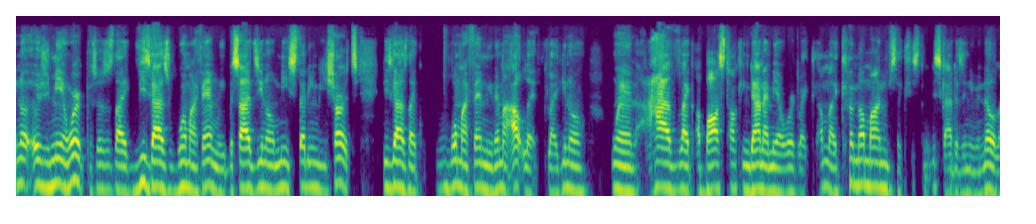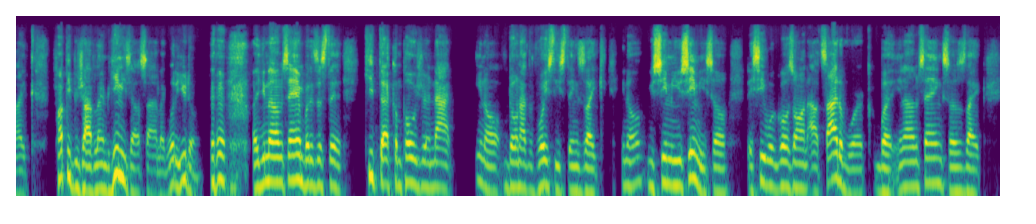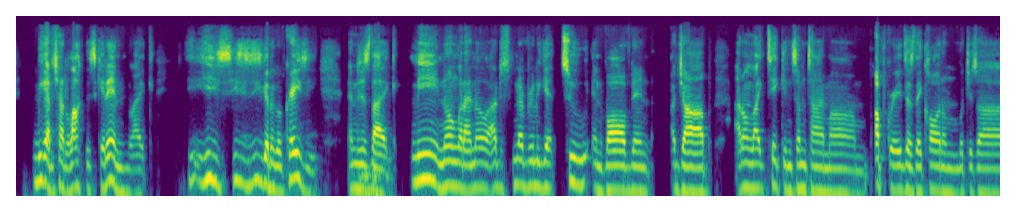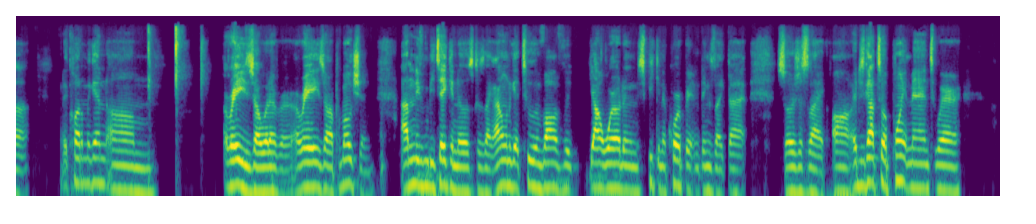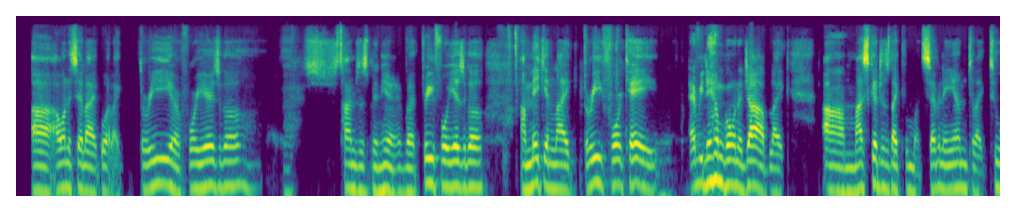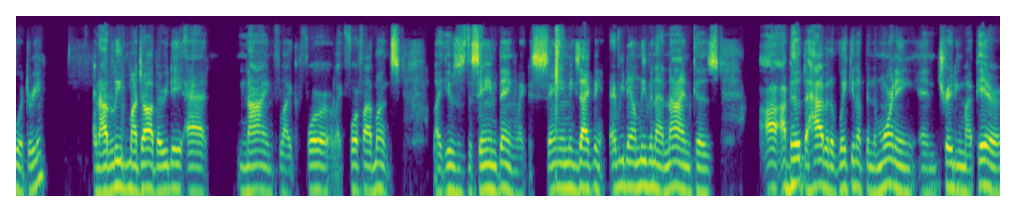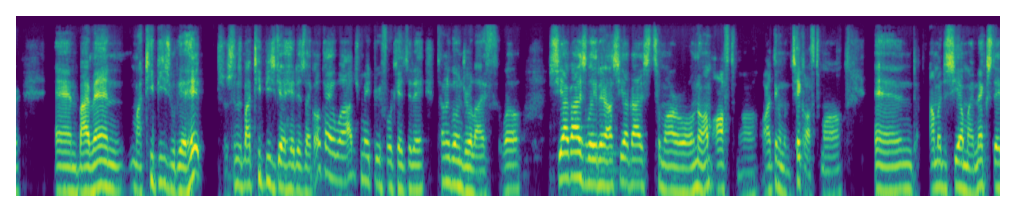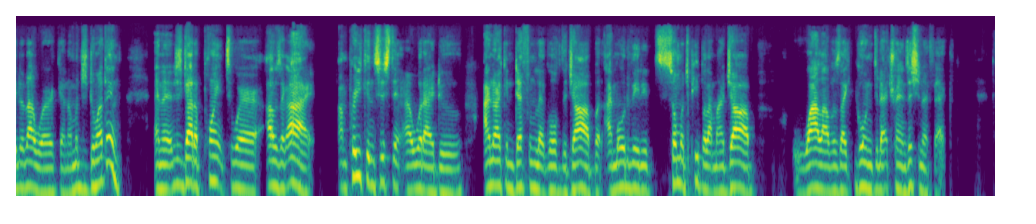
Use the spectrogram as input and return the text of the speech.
you know, it was just me and work. So it was like these guys were my family. Besides, you know, me studying these charts, these guys like were my family. They're my outlet. Like, you know, when I have like a boss talking down at me at work, like I'm like, my mind's like, this, guy doesn't even know. Like, my people drive Lamborghinis outside. Like, what are you doing? like, you know what I'm saying? But it's just to keep that composure and not, you know, don't have to voice these things. Like, you know, you see me, you see me. So they see what goes on outside of work. But you know what I'm saying? So it's like we got to try to lock this kid in. Like he's he's he's gonna go crazy, and just mm-hmm. like me knowing what I know, I just never really get too involved in a job. I don't like taking sometime um upgrades as they call them, which is uh they call them again um a raise or whatever, a raise or a promotion. I don't even be taking those because like I don't want to get too involved with y'all world and speaking to corporate and things like that. So it's just like um it just got to a point, man, to where uh, I want to say like what, like three or four years ago. Times it's been here, but three, four years ago, I'm making like three, four K every day I'm going to job. Like, um, my schedule is like from what 7 a.m. to like two or three, and I'd leave my job every day at nine for like four, like four or five months. Like it was just the same thing, like the same exact thing. Every day I'm leaving at nine because I, I built the habit of waking up in the morning and trading my pair and by then, my TPs would get hit. So as soon as my TPs get hit, it's like, okay, well, I just made three, four kids today. Time to go enjoy life. Well, see y'all guys later. I'll see y'all guys tomorrow. Oh, no, I'm off tomorrow. I think I'm gonna take off tomorrow. And I'm gonna just see on my next day that I work and I'm gonna just do my thing. And it just got a point to where I was like, all right, I'm pretty consistent at what I do. I know I can definitely let go of the job, but I motivated so much people at my job while I was like going through that transition effect.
